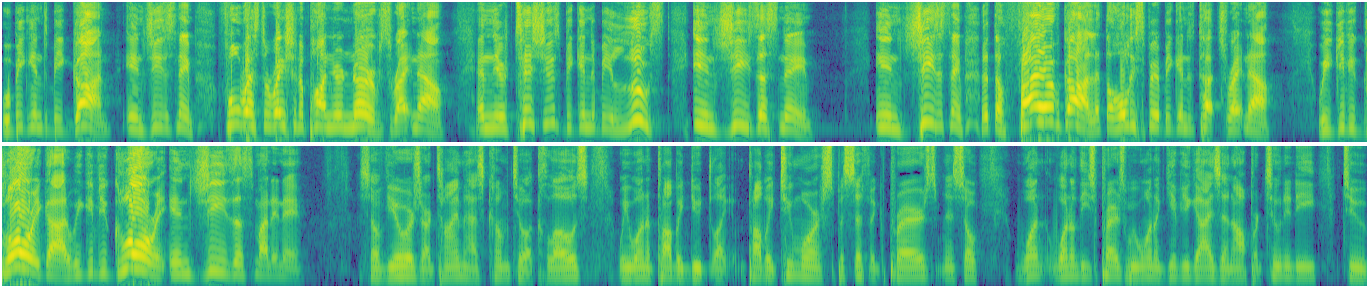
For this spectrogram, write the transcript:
will begin to be gone in Jesus' name. Full restoration upon your nerves right now. And your tissues begin to be loosed in Jesus' name. In Jesus' name. Let the fire of God, let the Holy Spirit begin to touch right now. We give you glory, God. We give you glory in Jesus' mighty name. So, viewers, our time has come to a close. We want to probably do like probably two more specific prayers, and so one one of these prayers we want to give you guys an opportunity to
